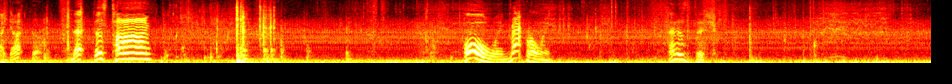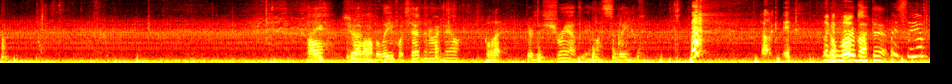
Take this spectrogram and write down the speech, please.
I got the net this time. Holy mackerel! That is a fish. Paul, Hey, you're show not 'em gonna believe what's happening right now. What? There's a shrimp in my sleeve. Okay. Look Don't worry folks. about that. I see him.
